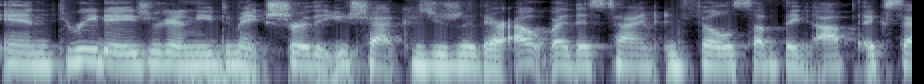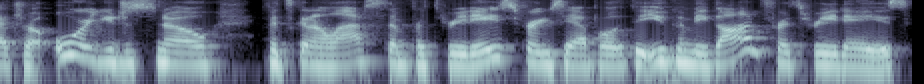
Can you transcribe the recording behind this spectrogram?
in three days, you're going to need to make sure that you check because usually they're out by this time and fill something up, etc. Or you just know if it's going to last them for three days, for example, that you can be gone for three days.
